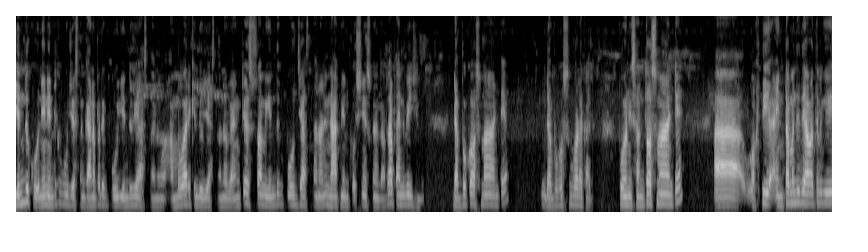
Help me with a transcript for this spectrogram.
ఎందుకు నేను ఎందుకు పూజ చేస్తాను? గణపతికి పూజ ఎందుకు చేస్తాను? అమ్మవారికి ఎందుకు చేస్తాను? వెంకటేశ్వర స్వామి ఎందుకు పూజ చేస్తాను? అని నాకు నేను క్వశ్చన్ చేసుకున్న తర్వాత అనిపించింది. డబ్బు కోసమా అంటే డబ్బు కోసం కూడా కాదు. పోనీ సంతోషమా అంటే ఒకటి ఇంతమంది దేవతలకి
